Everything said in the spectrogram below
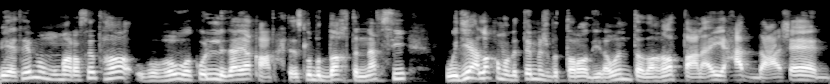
بيتم ممارستها وهو كل ده يقع تحت أسلوب الضغط النفسي ودي علاقة ما بتتمش بالتراضي. لو أنت ضغطت على أي حد عشان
